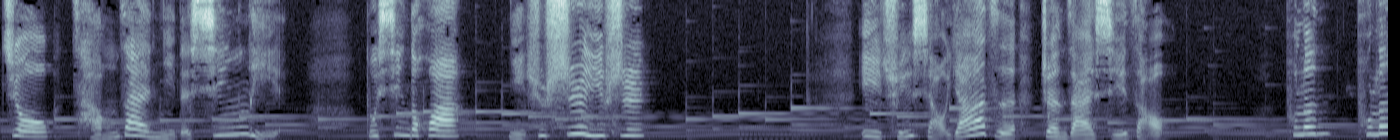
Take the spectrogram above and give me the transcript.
就藏在你的心里，不信的话，你去试一试。”一群小鸭子正在洗澡，扑棱扑棱。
